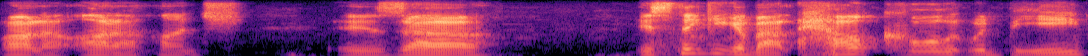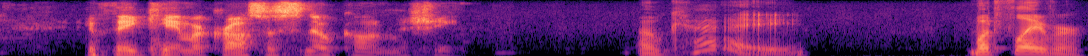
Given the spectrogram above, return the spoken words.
on a on a hunch, is uh is thinking about how cool it would be if they came across a snow cone machine. Okay. What flavor?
